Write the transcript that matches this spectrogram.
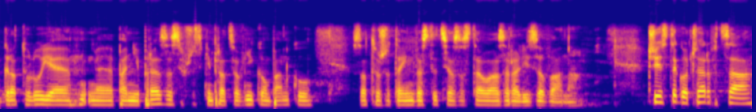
gratuluję pani prezes i wszystkim pracownikom banku za to, że ta inwestycja została zrealizowana. 30 czerwca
